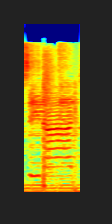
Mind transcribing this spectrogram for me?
seen I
